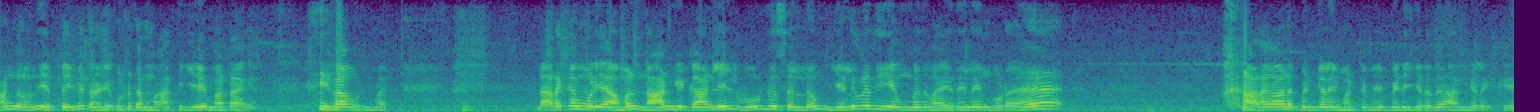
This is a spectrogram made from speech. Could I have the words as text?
ஆண்கள் வந்து எப்பயுமே தன்னுடைய குணத்தை மாற்றிக்கவே மாட்டாங்க. இதான் உண்மை. நடக்க முடியாமல் நான்கு காலில் ஊர்ந்து செல்லும் எழுபது எண்பது வயதிலும் கூட அழகான பெண்களை மட்டுமே பிடிக்கிறது ஆண்களுக்கு.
